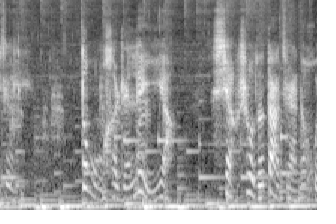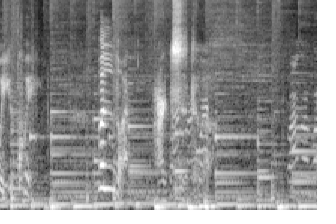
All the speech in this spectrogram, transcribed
在这里，动物和人类一样，享受着大自然的回馈，温暖而自得。呱呱呱！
